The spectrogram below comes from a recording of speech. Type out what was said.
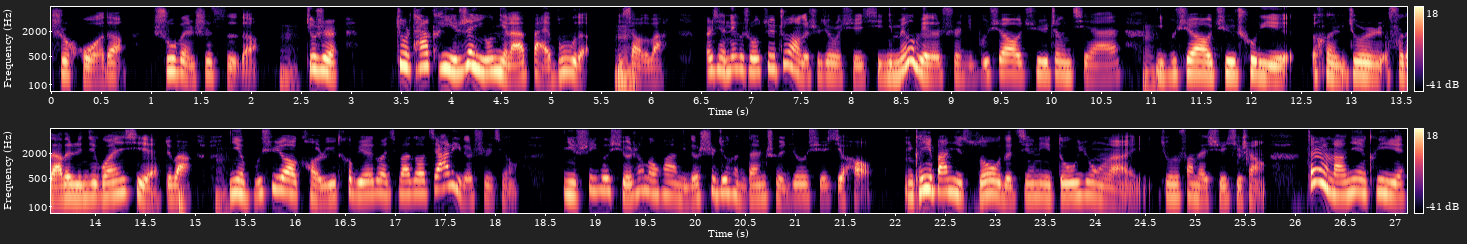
是活的，书本是死的。嗯。就是，就是它可以任由你来摆布的，你晓得吧？而且那个时候最重要的事就是学习，你没有别的事，你不需要去挣钱，你不需要去处理很就是复杂的人际关系，对吧？你也不需要考虑特别乱七八糟家里的事情。你是一个学生的话，你的事就很单纯，就是学习好。你可以把你所有的精力都用来，就是放在学习上。当然了，你也可以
